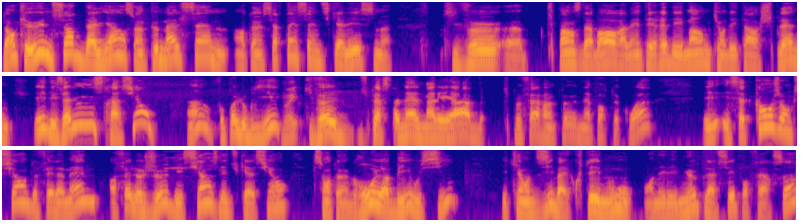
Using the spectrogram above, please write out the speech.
Donc, il y a eu une sorte d'alliance un peu malsaine entre un certain syndicalisme qui veut, euh, qui pense d'abord à l'intérêt des membres qui ont des tâches pleines et des administrations il hein, ne faut pas l'oublier, qui veulent du personnel malléable qui peut faire un peu n'importe quoi. Et, cette conjonction de phénomènes a fait le jeu des sciences de l'éducation, qui sont un gros lobby aussi, et qui ont dit, ben, écoutez, nous, on est les mieux placés pour faire ça.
